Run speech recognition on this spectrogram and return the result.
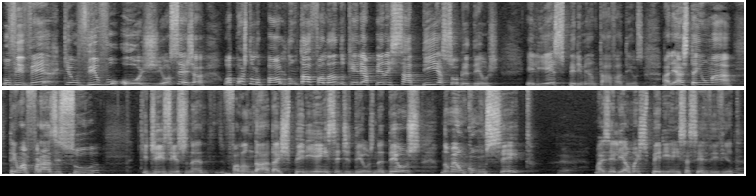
o viver que eu vivo hoje, ou seja, o apóstolo Paulo não está falando que ele apenas sabia sobre Deus, ele experimentava Deus. Aliás, tem uma, tem uma frase sua que diz isso, né? Falando da, da experiência de Deus, né? Deus não é um conceito, é. mas ele é uma experiência a ser vivida.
